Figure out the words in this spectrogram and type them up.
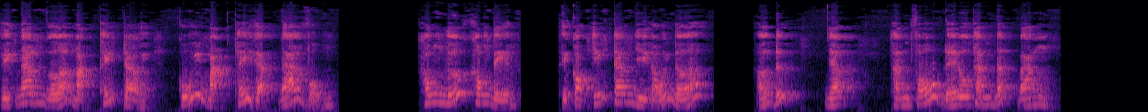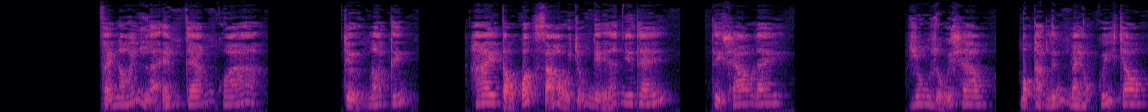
Việt Nam ngửa mặt thấy trời, cúi mặt thấy gạch đá vụn. Không nước, không điện, thì còn chiến tranh gì nổi nữa. Ở Đức, Nhật, thành phố đều thành đất bằng. Phải nói là em chán quá. Trường nói tiếp, hai tổ quốc xã hội chủ nghĩa như thế, thì sao đây? Run rủi sao, một thằng lính mèo quý châu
